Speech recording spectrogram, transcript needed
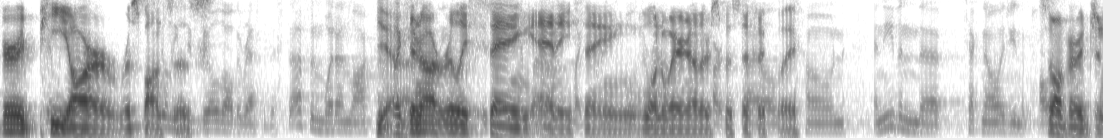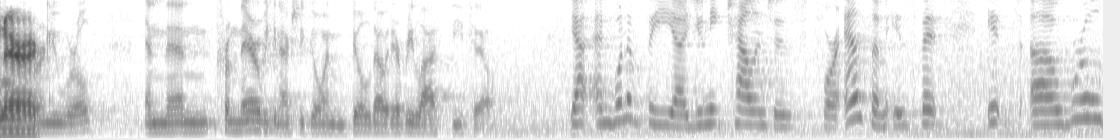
very then we still need PR responses. build all the rest of the stuff, and what unlocks Yeah. Like they're not really saying anything one way or another specifically. tone, and even the technology and the It's all very generic. new world. And then from there, we can actually go and build out every last detail. Yeah, and one of the uh, unique challenges for Anthem is that it's a world,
